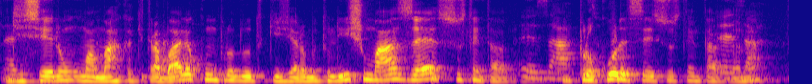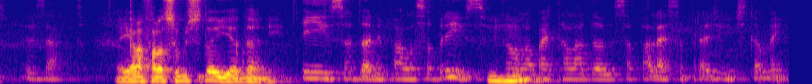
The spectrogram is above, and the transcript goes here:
Né? De ser um- uma marca que trabalha com um produto que gera muito lixo, mas é sustentável. Exato. Procura ser sustentável, né? Exato, exato. Aí ela fala sobre isso daí, a Dani. Isso, a Dani fala sobre isso. Uhum. Então, ela vai estar lá dando essa palestra pra gente também.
